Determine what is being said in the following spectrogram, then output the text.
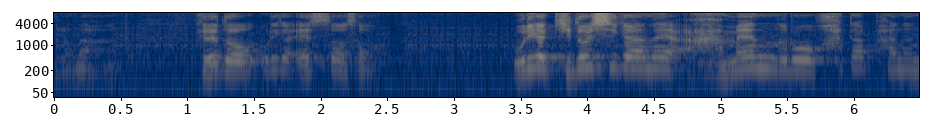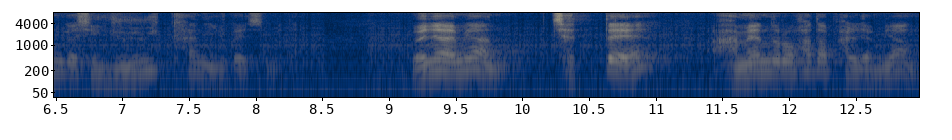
그러나 그래도 우리가 애써서 우리가 기도 시간에 아멘으로 화답하는 것이 유익한 이유가 있습니다. 왜냐하면 제때 아멘으로 화답하려면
